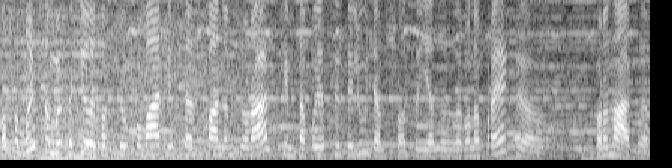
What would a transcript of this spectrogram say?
Особисто ми хотіли поспілкуватися з паном Журавським та пояснити людям, що це є за законопроект е, про наклеп.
